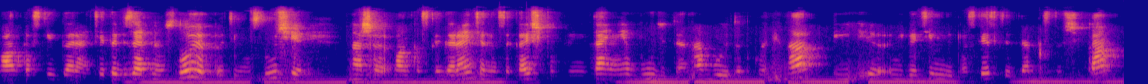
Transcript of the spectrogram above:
банковских гарантий. Это обязательное условие, в противном случае наша банковская гарантия на заказчиком принята не будет, и она будет отклонена, и негативные последствия для поставщика,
